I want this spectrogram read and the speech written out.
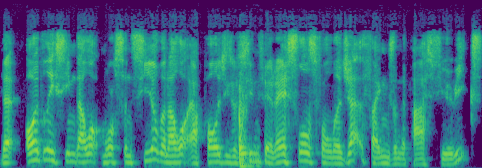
that oddly seemed a lot more sincere than a lot of apologies we've seen for wrestlers for legit things in the past few weeks.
